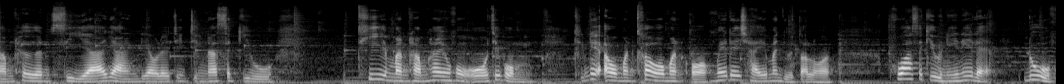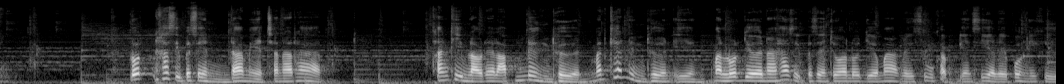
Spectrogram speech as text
3 เทิร์นเสียอย่างเดียวเลยจริง ๆ นะ สกิล ที่มันทำให้โฮโอที่ผม ถึงได้เอามันเข้าเอามันออกไม่ได้ใช้มันอยู่ตลอด เพราะว่าสกิลนี้นี่แหละ ดู ลด 50%ดาเมจชนะธาตุ ทั้งทีมเราได้รับ 1 เทิร์น มันแค่ 1 เทิร์นเอง มันลดเยอะนะ 50%ถือว่าลดเยอะมากเลยสู้กับเดียนซี่อะไรพวกนี้คือ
